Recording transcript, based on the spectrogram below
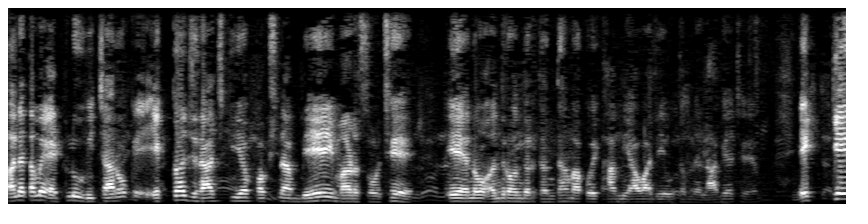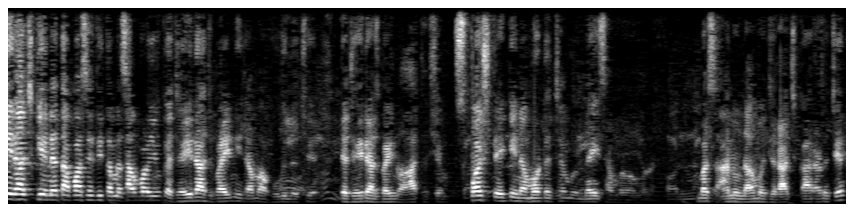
અને તમે એટલું વિચારો કે એક જ રાજકીય પક્ષના બે માણસો છે એ એનો અંદરો અંદર ધંધામાં કોઈ ખામી આવવા દે એવું તમને લાગે છે એકેય રાજકીય નેતા પાસેથી તમે સાંભળ્યું કે જયરાજભાઈની જ આમાં ભૂલ છે કે જયરાજભાઈનો હાથ છે સ્પષ્ટ એકેયના મોટે છે નહીં સાંભળવા બસ આનું નામ જ રાજકારણ છે.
